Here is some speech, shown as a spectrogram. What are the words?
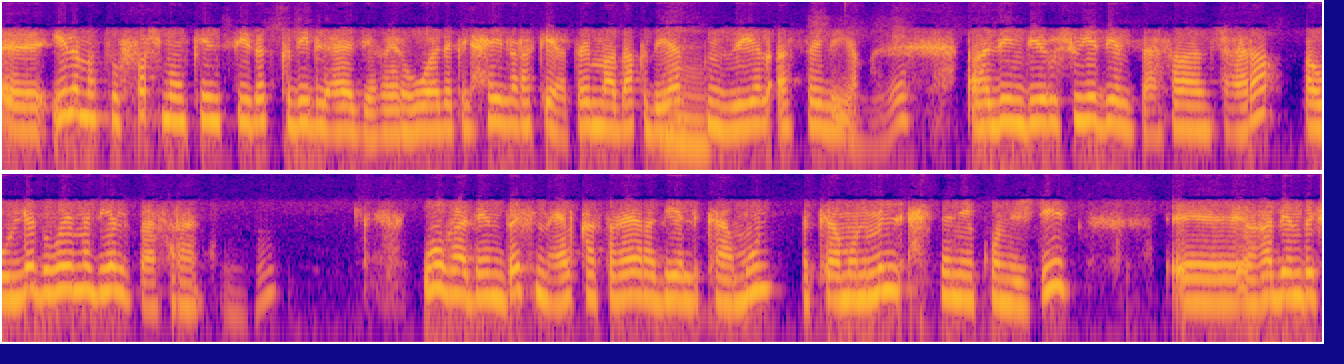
إلا ما توفرش ممكن السيده تقضي بالعادي غير هو هذاك الحيل راه كيعطي المذاق ديال الطنجيه الأصيلية. غادي نديرو شوية ديال الزعفران شعره أو لا دويمة ديال الزعفران. وغادي نضيف معلقة صغيرة ديال الكمون. الكمون من الأحسن يكون جديد. آه غادي نضيف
